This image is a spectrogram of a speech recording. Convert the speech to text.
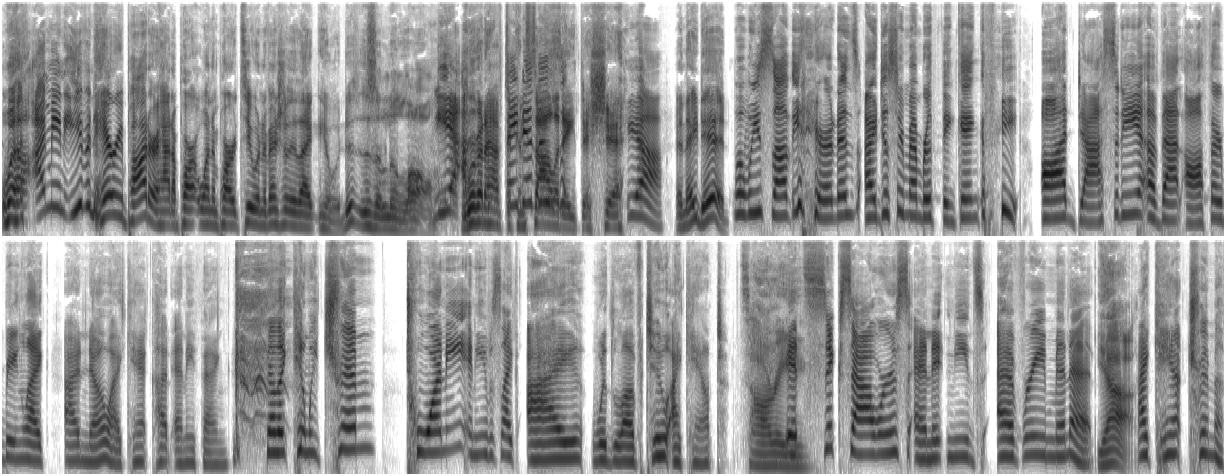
well, I mean, even Harry Potter had a part one and part two, and eventually, like, yo, this is a little long. Yeah. We're going to have to did this- consolidate this shit. Yeah. And they did. When we saw The Inheritance, I just remember thinking the audacity of that author being like, I know I can't cut anything. They're like, can we trim 20 and he was like, I would love to. I can't. Sorry. It's six hours and it needs every minute. yeah. I can't trim a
